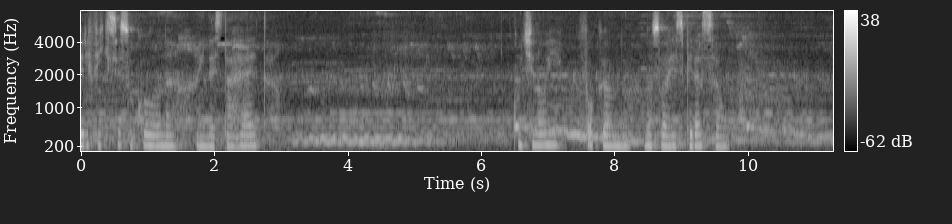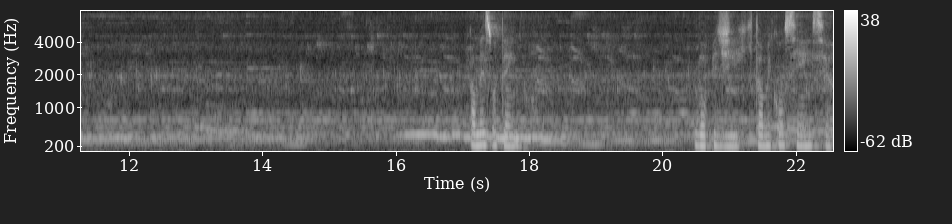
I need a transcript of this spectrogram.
Verifique se sua coluna ainda está reta. Continue focando na sua respiração. Ao mesmo tempo, vou pedir que tome consciência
